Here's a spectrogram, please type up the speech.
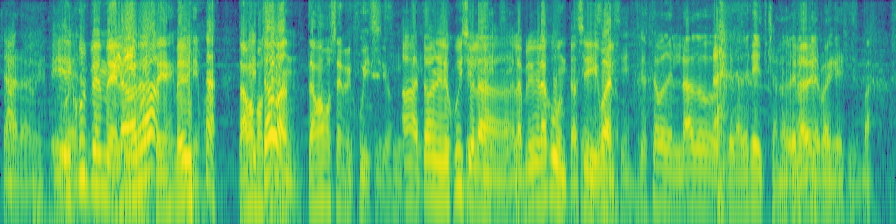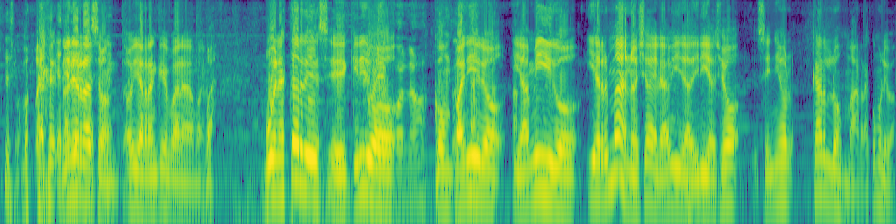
Claro, Eh, discúlpenme, la verdad. eh, me-. Estábamos ¿Estaban? En, estábamos en el juicio. Sí, sí. Ah, estaban en el juicio Sí, la, sí, sí. a la primera junta, sí, bueno. Yo estaba del lado de la derecha, no de, De la la izquierda. Tienes razón, hoy arranqué para... bueno. Buenas tardes, eh, querido Teléfono. compañero y amigo y hermano ya de la vida, diría yo, señor Carlos Marra. ¿Cómo le va?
